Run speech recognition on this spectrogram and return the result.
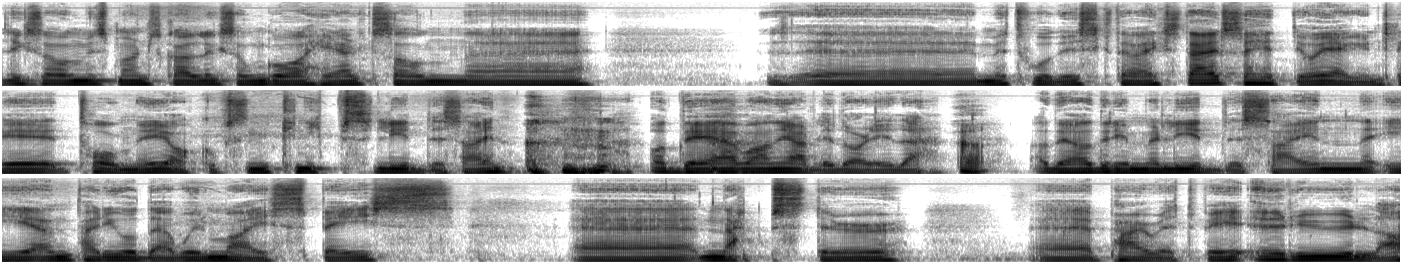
liksom, hvis man skal liksom gå helt sånn eh, eh, metodisk til verks der, så heter jo egentlig Tony Jacobsen Knips lyddesign. og det var en jævlig dårlig idé. Og det å drive med lyddesign i en periode hvor MySpace, eh, Napster, eh, Pirate Bay rula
